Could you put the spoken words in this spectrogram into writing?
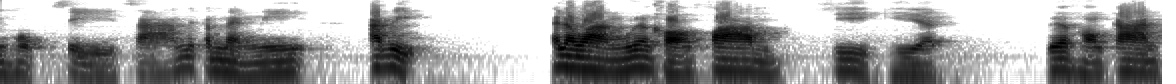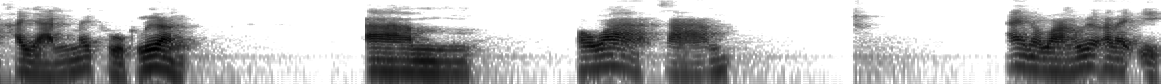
1 6 4 3ในตำแหน่งนี้อริให้ระวังเรื่องของความขี้เกียจเรื่องของการขยันไม่ถูกเรื่องอ่าเพราะว่าสามให้ระวังเรื่องอะไรอีก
